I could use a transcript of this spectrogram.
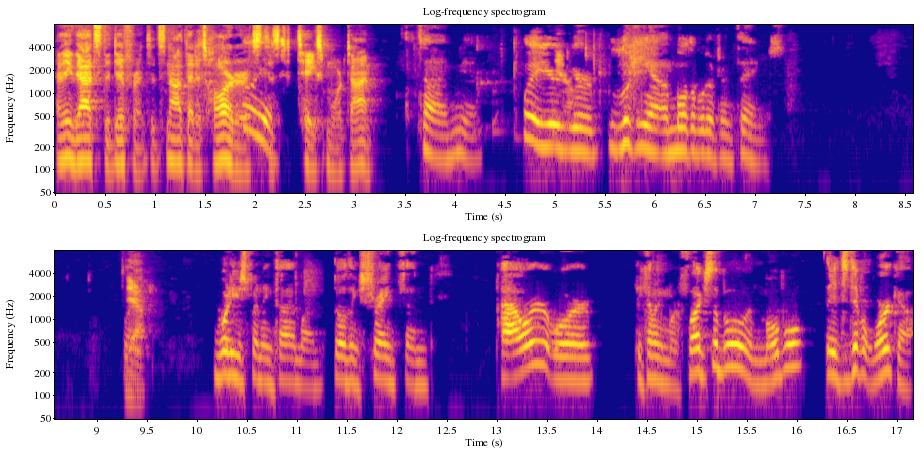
i think that's the difference it's not that it's harder Oh, it's yeah. just it takes more time Time, yeah. Well, you're Yeah. you're looking at multiple different things. Like, Yeah. What are you spending time on? Building strength and power, or becoming more flexible and mobile? It's a different workout,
